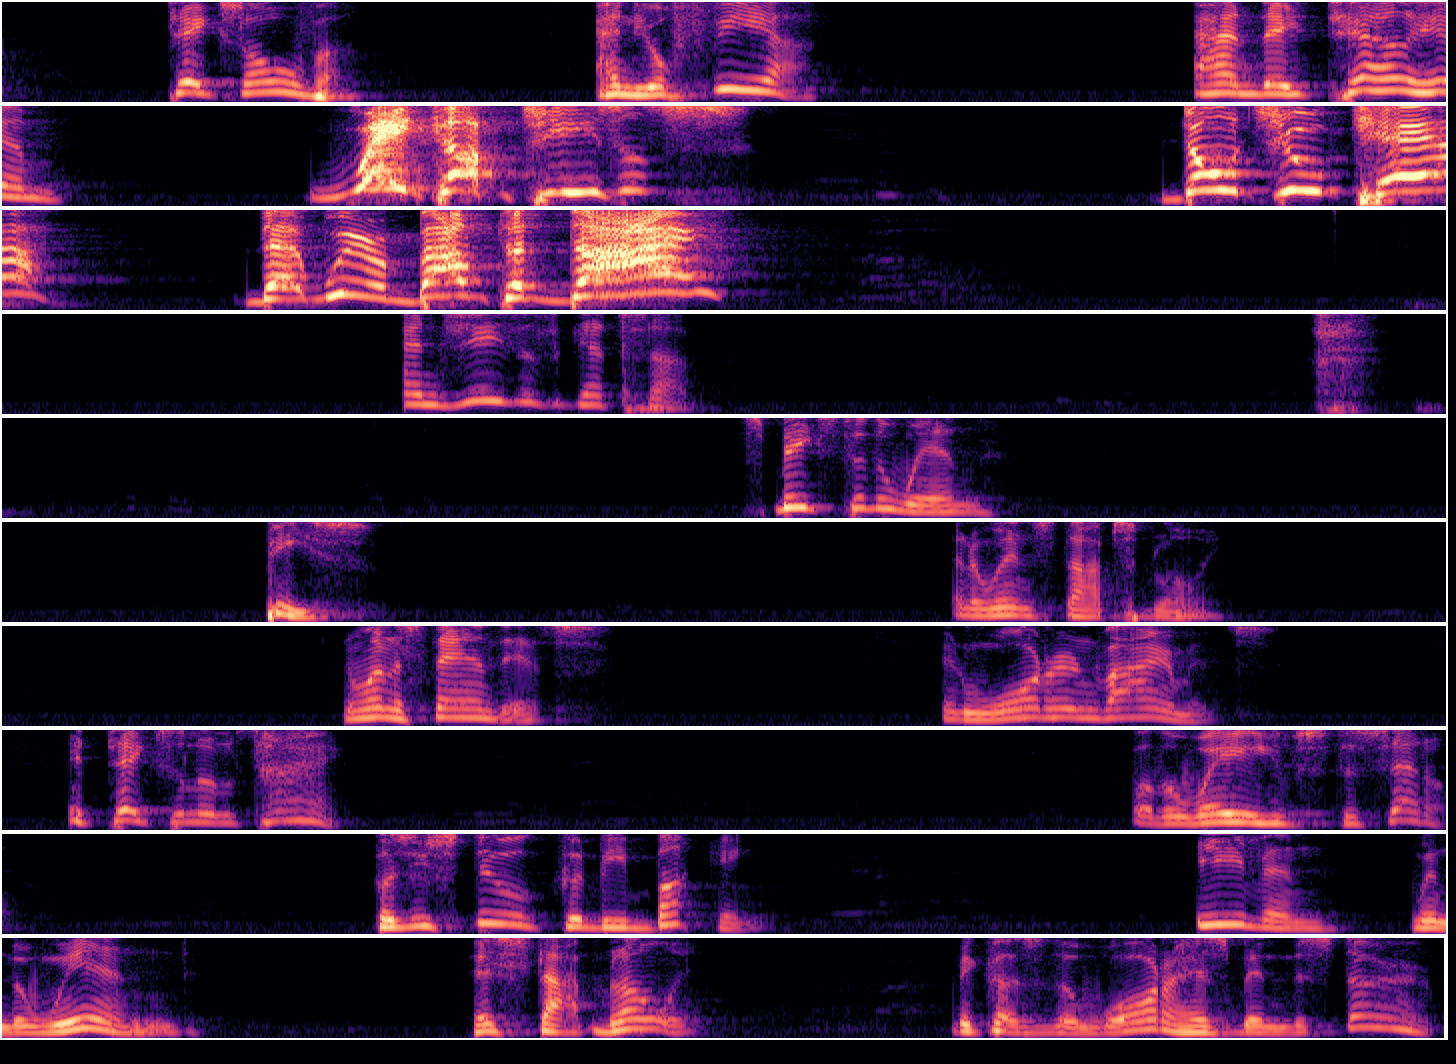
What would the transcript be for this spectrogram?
takes over and your fear. And they tell him, Wake up, Jesus. Don't you care that we're about to die? And Jesus gets up. Speaks to the wind peace. And the wind stops blowing. Now, understand this in water environments, it takes a little time for the waves to settle because you still could be bucking even when the wind has stopped blowing because the water has been disturbed.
